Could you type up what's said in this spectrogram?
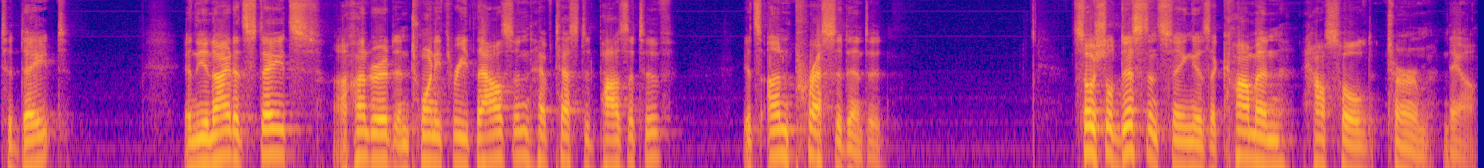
to date. In the United States, 123,000 have tested positive. It's unprecedented. Social distancing is a common household term now.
